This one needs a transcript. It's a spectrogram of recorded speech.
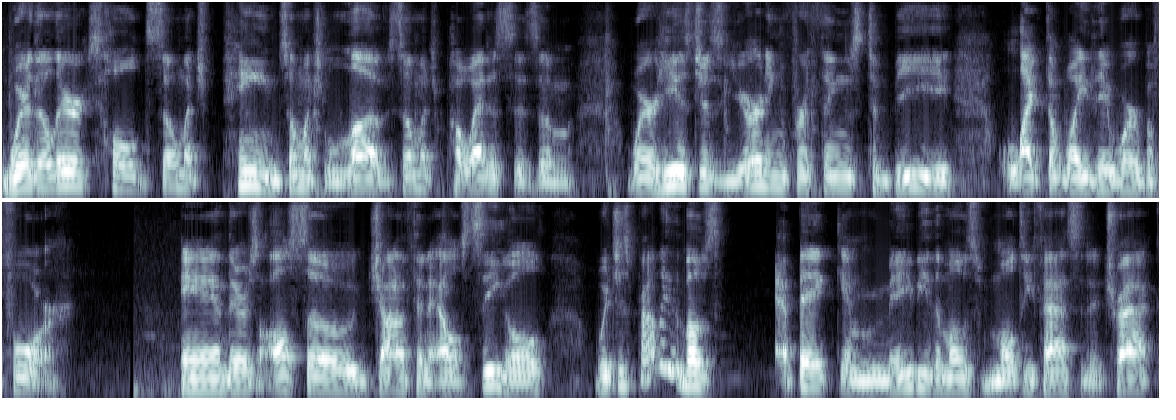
where the lyrics hold so much pain, so much love, so much poeticism, where he is just yearning for things to be like the way they were before. And there's also Jonathan L. Seagull, which is probably the most epic and maybe the most multifaceted track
